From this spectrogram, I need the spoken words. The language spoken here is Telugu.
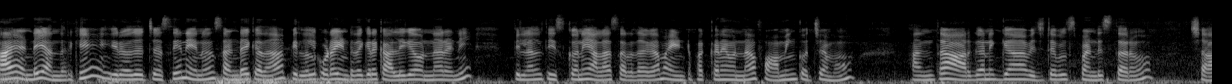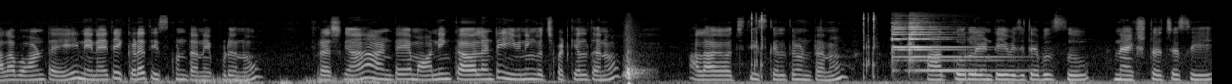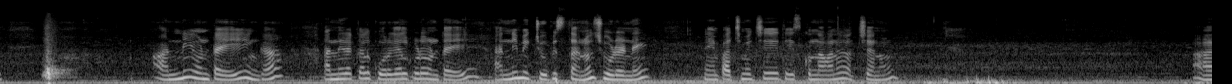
హాయ్ అండి అందరికీ. ఈరోజు వచ్చేసి నేను సండే కదా పిల్లలు కూడా ఇంటి దగ్గర ఖాళీగా ఉన్నారని పిల్లల్ని తీసుకొని అలా సరదాగా మా ఇంటి పక్కనే ఉన్న ఫార్మింగ్కి వచ్చాము. అంతా ఆర్గానిక్గా వెజిటేబుల్స్ పండిస్తారు. చాలా బాగుంటాయి. నేనైతే ఇక్కడే తీసుకుంటాను ఎప్పుడూను. ఫ్రెష్గా అంటే మార్నింగ్ కావాలంటే ఈవినింగ్ వచ్చి పట్టుకెళ్తాను. అలా వచ్చి తీసుకెళ్తూ ఉంటాను. ఆకుకూరలు ఏంటి వెజిటేబుల్స్ నెక్స్ట్ వచ్చేసి అన్నీ ఉంటాయి ఇంకా. అన్ని రకాల కూరగాయలు కూడా ఉంటాయి. అన్నీ మీకు చూపిస్తాను. చూడండి. నేను పచ్చిమిర్చి తీసుకుందామని వచ్చాను.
